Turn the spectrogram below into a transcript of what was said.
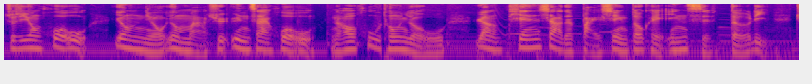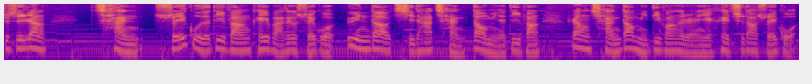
就是用货物。用牛用马去运载货物，然后互通有无，让天下的百姓都可以因此得利。就是让产水果的地方可以把这个水果运到其他产稻米的地方，让产稻米地方的人也可以吃到水果，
